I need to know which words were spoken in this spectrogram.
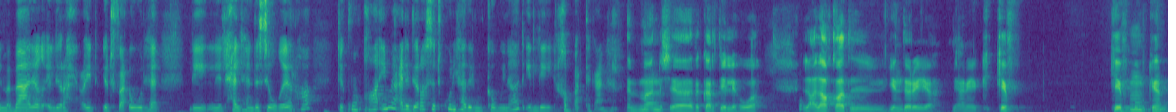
المبالغ اللي راح يدفعوا لها للحل الهندسي وغيرها تكون قائمة على دراسة كل هذه المكونات اللي خبرتك عنها. بما أنك ذكرتي اللي هو العلاقات الجندرية. يعني كيف كيف ممكن؟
